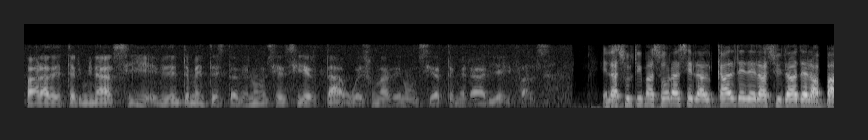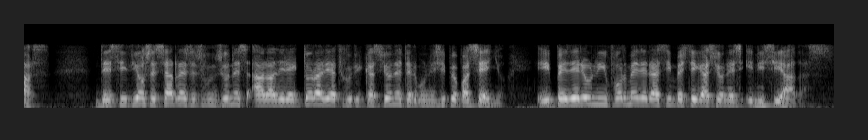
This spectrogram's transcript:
para determinar si evidentemente esta denuncia es cierta o es una denuncia temeraria y falsa. En las últimas horas, el alcalde de la ciudad de La Paz decidió cesar de sus funciones a la directora de adjudicaciones del municipio paseño y pedir un informe de las investigaciones iniciadas.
